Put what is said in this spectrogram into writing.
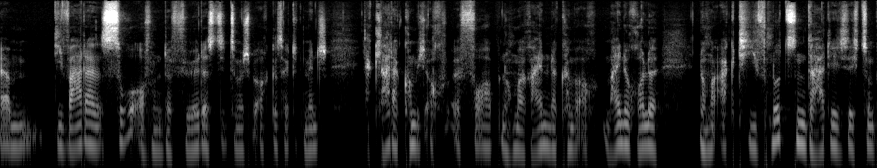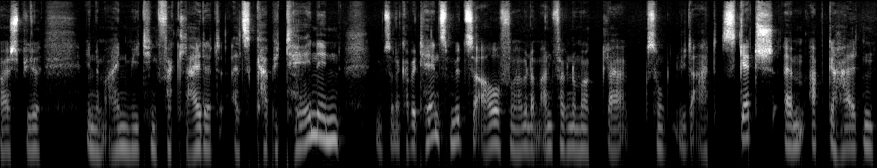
ähm, die war da so offen dafür, dass die zum Beispiel auch gesagt hat, Mensch, ja klar, da komme ich auch äh, vorab nochmal rein und da können wir auch meine Rolle nochmal aktiv nutzen. Da hat die sich zum Beispiel in einem einen Meeting verkleidet als Kapitänin mit so einer Kapitänsmütze auf und haben am Anfang nochmal klar so eine Art Sketch ähm, abgehalten.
